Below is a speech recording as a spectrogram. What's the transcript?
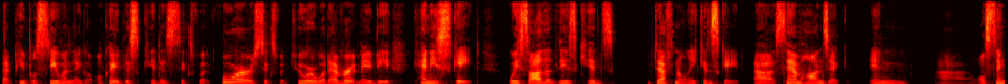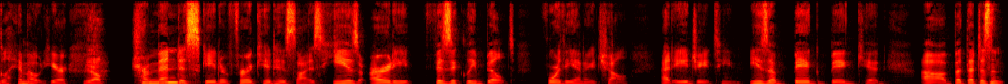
that people see when they go, okay, this kid is six foot four or six foot two or whatever it may be, can he skate? We saw that these kids definitely can skate. Uh, Sam Honzek in, uh, we'll single him out here Yep. tremendous skater for a kid his size. He is already physically built for the NHL at age 18. He's a big, big kid. Uh, but that doesn't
